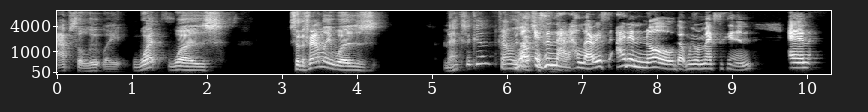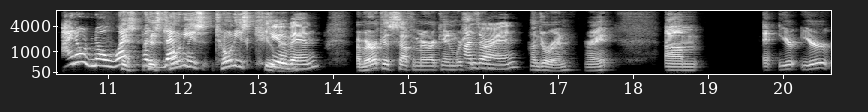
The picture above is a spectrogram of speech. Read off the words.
absolutely. What was so? The family was Mexican. Family. Well, Mexican. isn't that hilarious? I didn't know that we were Mexican, and I don't know what because Tony's Tony's Cuban, Cuban, America's South American, where's? Honduran. Honduran, right? Um, and you're you're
